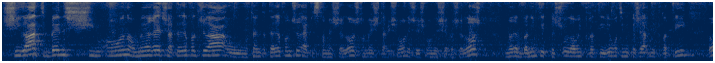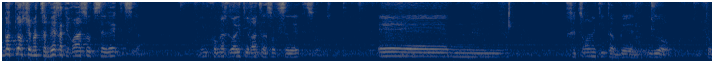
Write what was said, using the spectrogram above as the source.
שירת בן שמעון אומרת שהטלפון שלה, הוא נותן את הטלפון שלה, 053-528-6873. אומרת, בנים תתקשרו לא מפרטי. אם רוצים להתקשר לך מפרטי, לא בטוח שמצבך את יכולה לעשות סלקציה. אני במקומך לא הייתי רץ לעשות סלקציות. אמ, חצרוני תתאבד, לא. טוב,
